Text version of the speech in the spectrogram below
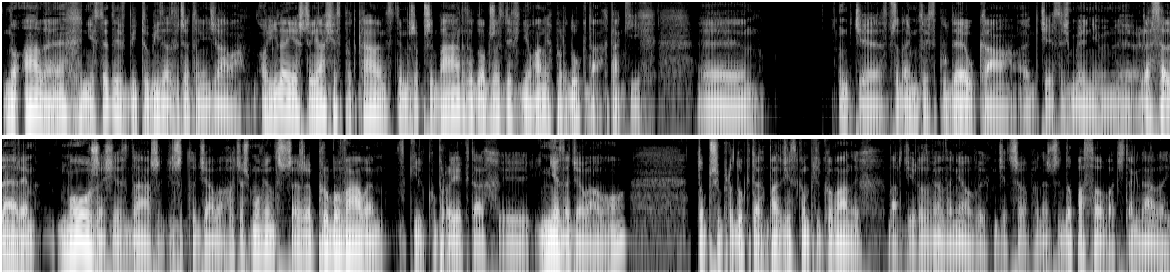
No ale niestety w B2B zazwyczaj to nie działa. O ile jeszcze ja się spotkałem z tym, że przy bardzo dobrze zdefiniowanych produktach, takich yy, gdzie sprzedajemy coś z pudełka, gdzie jesteśmy nie wiem, resellerem, może się zdarzyć, że to działa. Chociaż mówiąc szczerze, próbowałem w kilku projektach y, i nie zadziałało to przy produktach bardziej skomplikowanych, bardziej rozwiązaniowych, gdzie trzeba pewne rzeczy dopasować i tak dalej,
